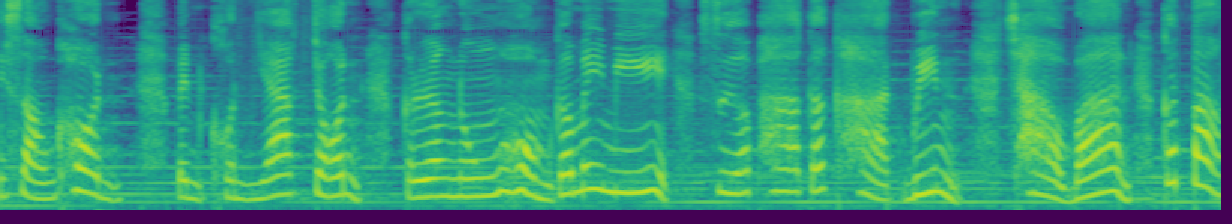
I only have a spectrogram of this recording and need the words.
ายสองคน เป็นคนยากจน เครื่องนุ่งห่มก็ไม่มี เสื้อผ้าก็ขาดวิน ชาวบ้านก็ต่าง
